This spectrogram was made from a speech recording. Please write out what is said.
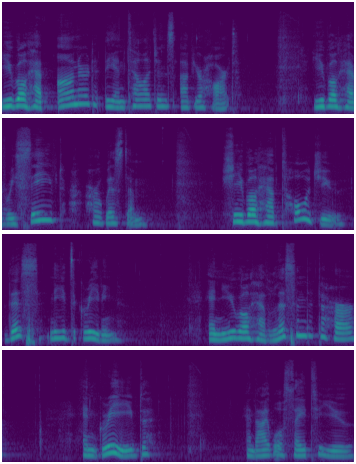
you will have honored the intelligence of your heart. You will have received her wisdom. She will have told you this needs grieving, and you will have listened to her and grieved, and I will say to you,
